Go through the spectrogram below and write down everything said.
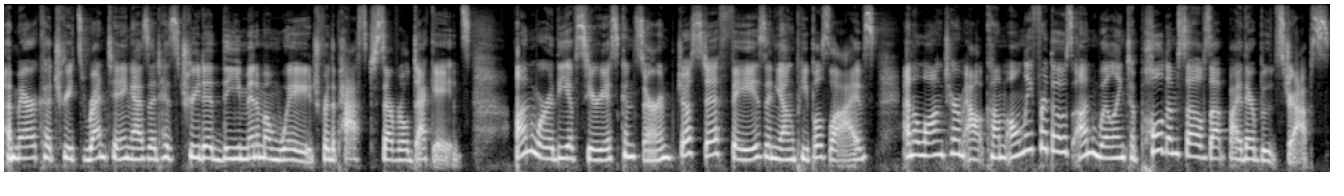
America treats renting as it has treated the minimum wage for the past several decades unworthy of serious concern, just a phase in young people's lives, and a long term outcome only for those unwilling to pull themselves up by their bootstraps.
